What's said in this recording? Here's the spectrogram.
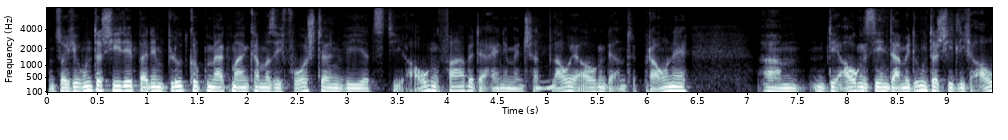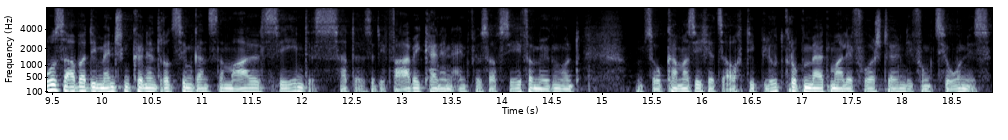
Und solche Unterschiede bei den Blutgruppenmerkmalen kann man sich vorstellen, wie jetzt die Augenfarbe. Der eine Mensch hat blaue Augen, der andere braune. Ähm, die Augen sehen damit unterschiedlich aus, aber die Menschen können trotzdem ganz normal sehen. Das hat also die Farbe keinen Einfluss auf Sehvermögen. Und, und so kann man sich jetzt auch die Blutgruppenmerkmale vorstellen. Die Funktion ist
